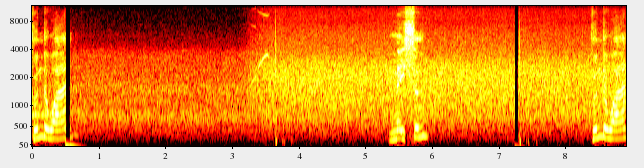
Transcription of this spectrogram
Gundogan. Mason. Gundogan.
